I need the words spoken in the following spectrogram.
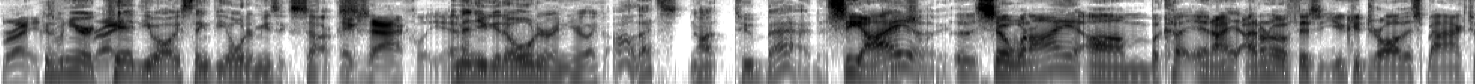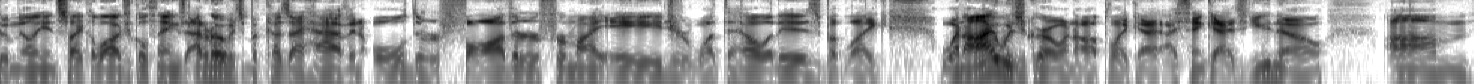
Right, Because when you're a right. kid, you always think the older music sucks. Exactly. Yeah. And then you get older and you're like, oh, that's not too bad. See, I actually. uh, so when I um because and I I don't know if this you could draw this back to a million psychological things. I don't know if it's because I have an older father for my age or what the hell it is, but like when I was growing up, like I, I think as you know, um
